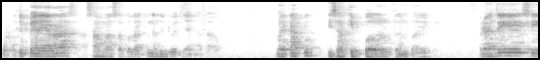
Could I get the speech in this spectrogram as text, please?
Jadi Pereira sama satu lagi nanti duetnya nggak tahu. Mereka tuh bisa keep ball dengan baik. Berarti si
